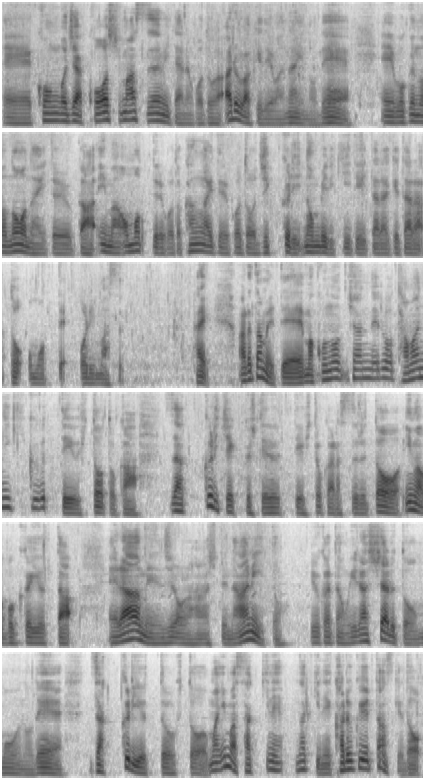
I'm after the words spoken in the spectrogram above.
えー、今後じゃあこうしますみたいなことがあるわけではないので、えー、僕の脳内というか今思ってること考えてることをじっくりのんびり聞いていただけたらと思っております。はい。改めて、まあ、このチャンネルをたまに聞くっていう人とか、ざっくりチェックしてるっていう人からすると、今僕が言った、えラーメン二郎の話って何という方もいらっしゃると思うので、ざっくり言っておくと、まあ、今さっきね、さっきね、軽く言ったんですけど、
